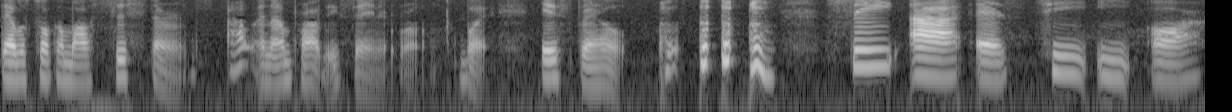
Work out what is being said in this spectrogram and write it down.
that was talking about cisterns. and I'm probably saying it wrong, but it's spelled C I S T E R.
